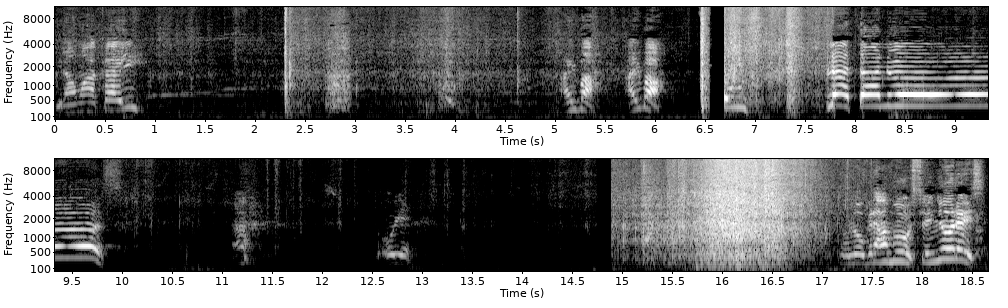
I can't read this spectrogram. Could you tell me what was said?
tiramos acá ahí. Ahí va, ahí va. ¡Plátanos! Todo bien. Lo logramos, señores.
